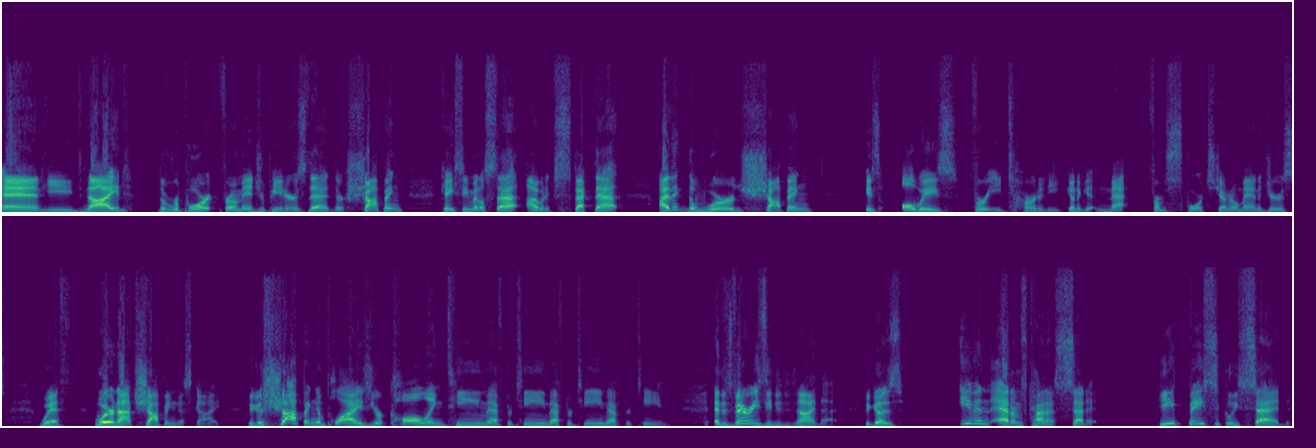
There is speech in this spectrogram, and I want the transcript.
and he denied the report from Andrew Peters that they're shopping Casey Mittelstadt. I would expect that. I think the word shopping is always for eternity going to get met from sports general managers with we're not shopping this guy because shopping implies you're calling team after team after team after team. And it's very easy to deny that because even Adams kind of said it. He basically said,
